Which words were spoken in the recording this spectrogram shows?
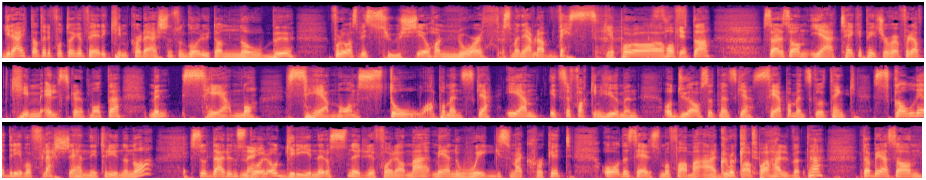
Greit at dere fotograferer Kim Kardashian som går ut av Nobu fordi hun har spist sushi og har North som en jævla væske på hofta. Så er det sånn Yeah, take a picture of her, fordi at Kim elsker det, på en måte. Men se nå. Se nå han ståa på mennesket. Igjen, it's a fucking human. Og du er også et menneske. Se på mennesket og tenk Skal jeg drive og flashe henne i trynet nå? Så der hun Nei. står og griner og snørrer foran meg med en wig som er crooked, og det ser ut som hun faen meg er dopa på helvete, da blir jeg sånn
